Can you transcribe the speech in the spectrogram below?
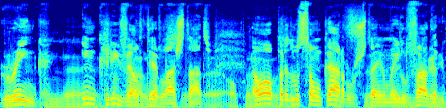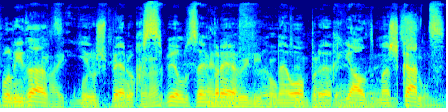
Ring. Uh, incrível ter lá estado. A Ópera do São Carlos tem uma elevada qualidade e eu espero recebê-los em breve na Ópera Real de Mascate.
